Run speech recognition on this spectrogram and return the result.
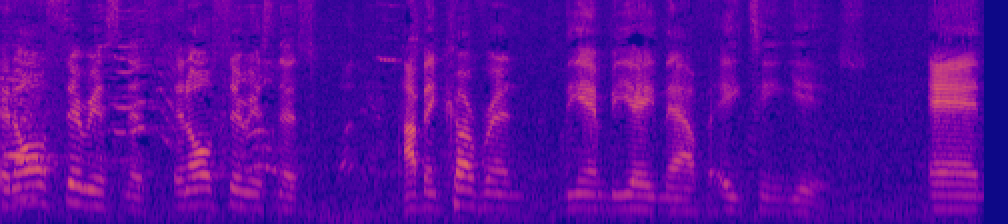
in all seriousness, in all seriousness, I've been covering the NBA now for 18 years, and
